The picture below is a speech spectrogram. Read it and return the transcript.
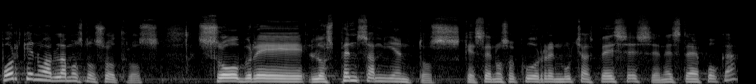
¿por qué no hablamos nosotros sobre los pensamientos que se nos ocurren muchas veces en esta época,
